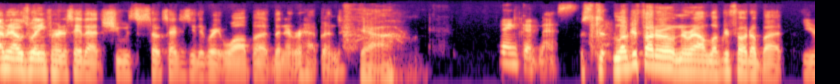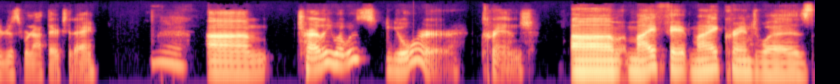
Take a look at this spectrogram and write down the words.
I mean, I was waiting for her to say that she was so excited to see the Great Wall, but that never happened. yeah. Thank goodness. St- loved your photo, Norelle. Loved your photo, but you just were not there today. Um, Charlie, what was your cringe? Um, my fa- my cringe was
